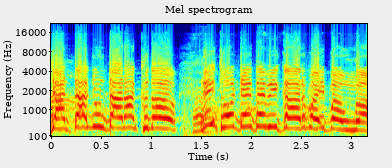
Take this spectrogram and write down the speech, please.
ਜਾਂਟਾ ਜੁੰਟਾ ਰੱਖ ਦੋ। ਨਹੀਂ ਤੁਹਾਡੇ ਤੇ ਵੀ ਕਾਰਵਾਈ ਪਾਉਂਗਾ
